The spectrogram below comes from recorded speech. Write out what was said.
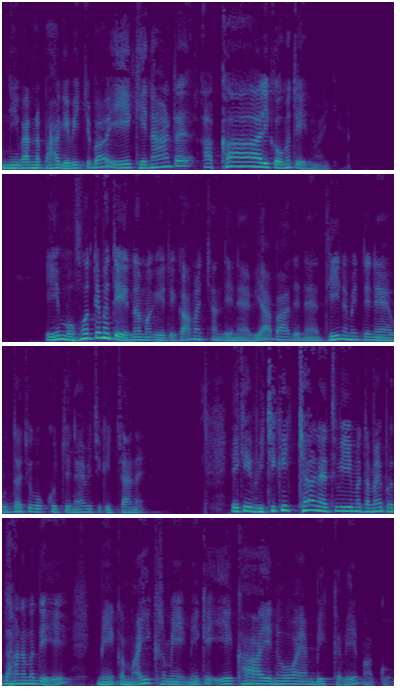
නිවර්ණ පහ ගෙවිච්ච බව ඒ කෙනාට අකාලිකවම තේරෙනවා කිය. ඒ මොහොතේම තේරෙනවා මගේ හිතේ කාමච්ඡන්දේ නෑ, ව්‍යාපාදේ නෑ, තීන මිද්දේ නෑ, උද්ධච්ච කුක්කුච්ච නෑ, විචිකිච්ඡා නෑ. ඒකේ විචිකිච්ඡා නැතිවීම තමයි ප්‍රධානම දේ. මේකමයි ක්‍රමේ. මේක ඒකායනෝ අයම් බික්කවේ මග්ගෝ.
